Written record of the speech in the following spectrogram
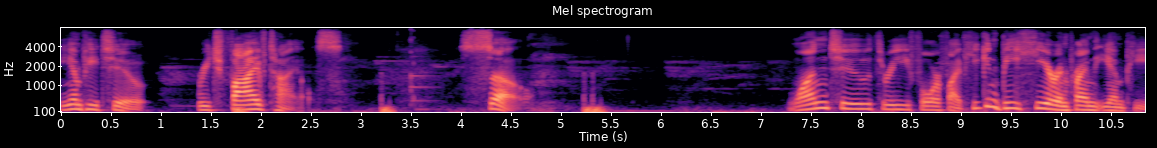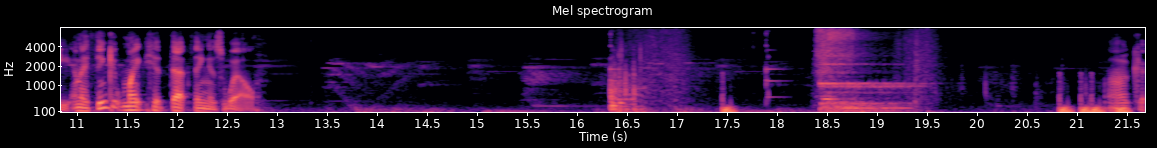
EMP2, reach five tiles. So, one, two, three, four, five. He can be here and prime the EMP, and I think it might hit that thing as well. Okay.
